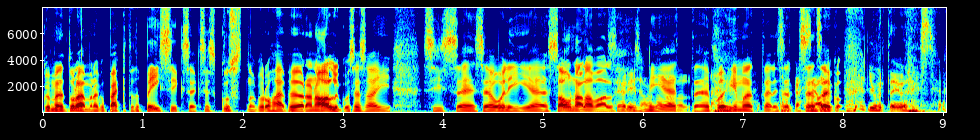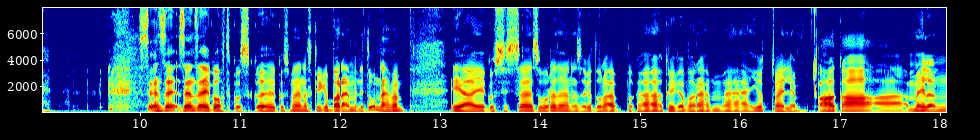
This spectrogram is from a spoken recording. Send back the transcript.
kui me tuleme nagu back to the basics ehk siis kust nagu rohepöörane alguse sai, siis see, see oli saunalaval, nii et põhimõtteliselt see on see juurte juures see on see, see on see koht, kus, kus me ennast kõige paremini tunneme ja, ja kus siis suure tõenäosusega tuleb ka kõige parem jutt välja. aga meil on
